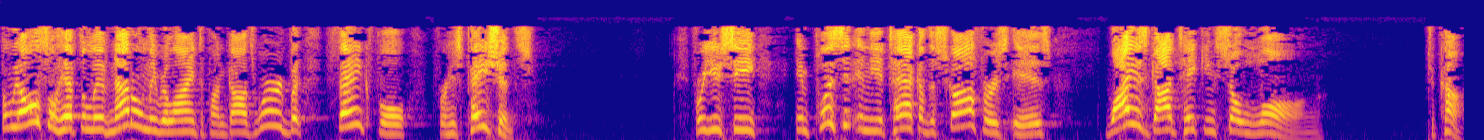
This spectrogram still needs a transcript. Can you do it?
But we also have to live not only reliant upon God's Word, but thankful for His patience. For you see, implicit in the attack of the scoffers is, why is God taking so long to come?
